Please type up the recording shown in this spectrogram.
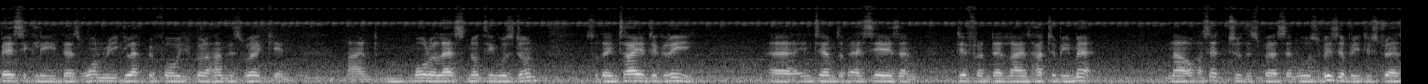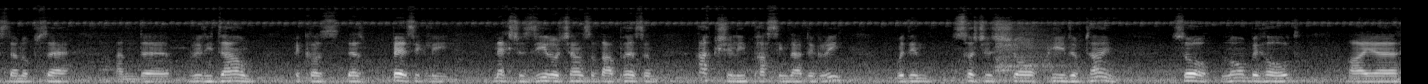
basically, there's one week left before you've got to hand this work in, and more or less nothing was done. So the entire degree, uh, in terms of essays and different deadlines, had to be met. Now I said to this person who was visibly distressed and upset and uh, really down because there's basically next to zero chance of that person actually passing that degree within such a short period of time. So, lo and behold, I uh,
